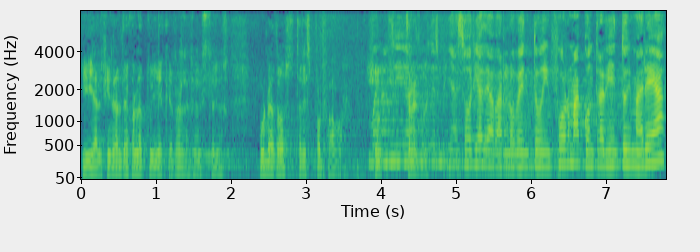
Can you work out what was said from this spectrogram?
Y al final dejo la tuya, que es Relaciones Exteriores. Una, dos, tres, por favor. Buenos días, Lourdes Piñasoria de Abarlovento Informa, contra viento y marea.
